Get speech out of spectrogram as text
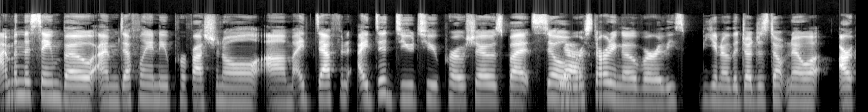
I'm in the same boat. I'm definitely a new professional. Um, I definitely I did do two pro shows, but still, yeah. we're starting over. These, you know, the judges don't know our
